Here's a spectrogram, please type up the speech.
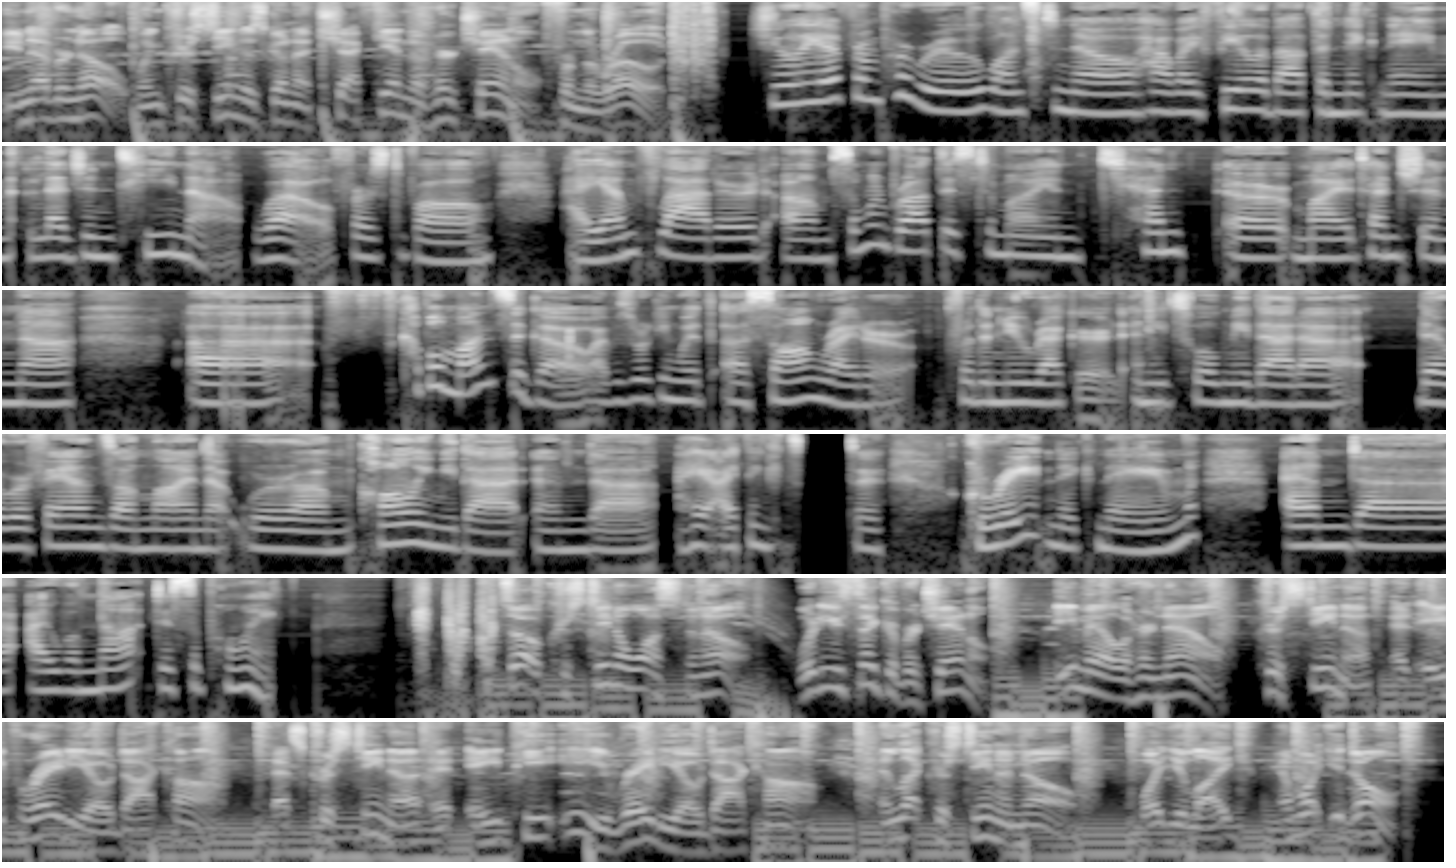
You never know when Christina's going to check in on her channel from the road. Julia from Peru wants to know how I feel about the nickname LegendTina. Well, first of all, I am flattered. Um, someone brought this to my intent, uh, my attention uh, uh, a couple months ago. I was working with a songwriter for the new record, and he told me that uh, there were fans online that were um, calling me that. And uh, hey, I think it's a great nickname, and uh, I will not disappoint. So, Christina wants to know, what do you think of her channel? Email her now, Christina at aperadio.com. That's Christina at aperadio.com. And let Christina know what you like and what you don't.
